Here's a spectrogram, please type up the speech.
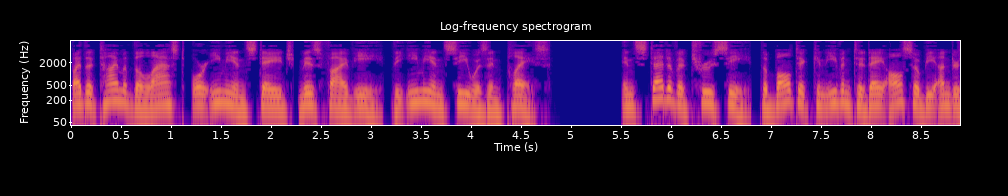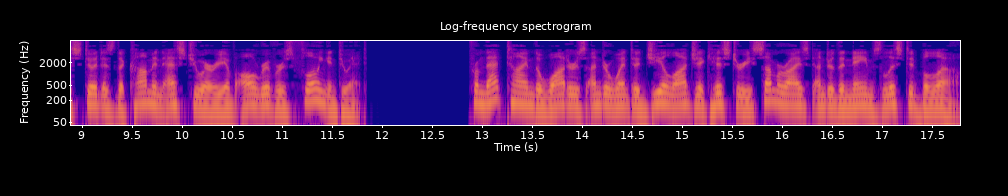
By the time of the last, or Eemian stage Ms 5e, the Eemian Sea was in place. Instead of a true sea, the Baltic can even today also be understood as the common estuary of all rivers flowing into it. From that time the waters underwent a geologic history summarized under the names listed below.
